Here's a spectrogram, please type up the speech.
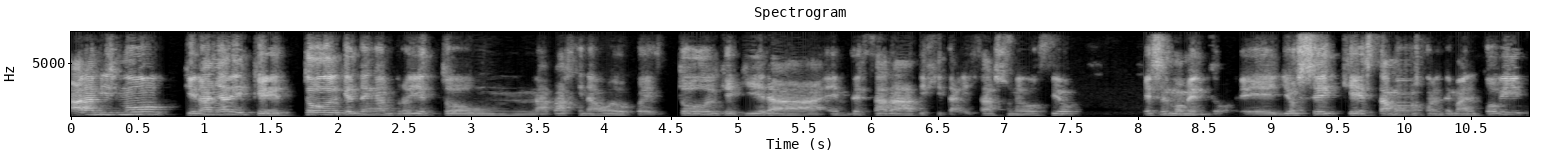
ahora mismo quiero añadir que todo el que tenga en proyecto una página web, pues todo el que quiera empezar a digitalizar su negocio, es el momento. Eh, yo sé que estamos con el tema del COVID,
